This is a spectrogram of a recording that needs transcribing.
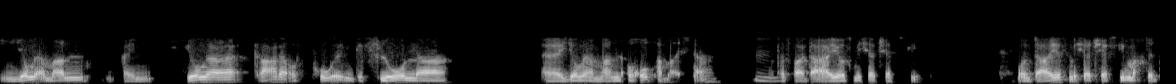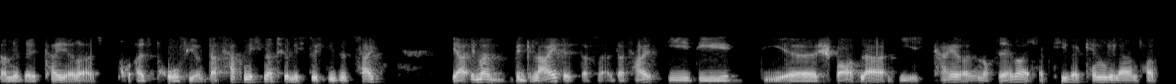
ein junger Mann, ein junger, gerade aus Polen geflohener äh, junger Mann Europameister. Hm. Und das war Darius Michaczewski. Und Darius Michaczewski machte dann eine Weltkarriere als, als Profi. Und das hat mich natürlich durch diese Zeit ja immer begleitet. Das, das heißt, die, die, die äh, Sportler, die ich teilweise noch selber als Aktiver kennengelernt habe,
